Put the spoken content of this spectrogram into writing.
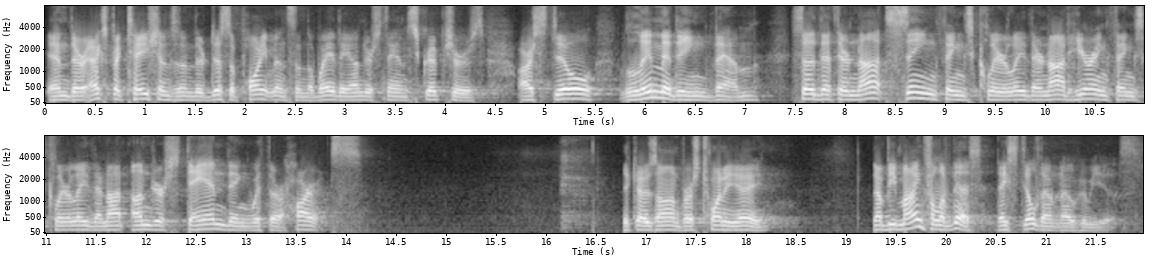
And their expectations and their disappointments and the way they understand scriptures are still limiting them so that they're not seeing things clearly, they're not hearing things clearly, they're not understanding with their hearts. It goes on, verse 28. Now be mindful of this they still don't know who he is.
